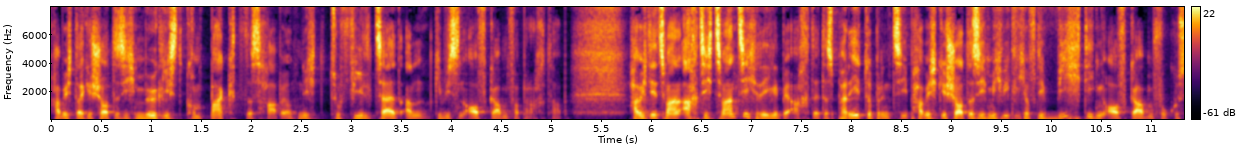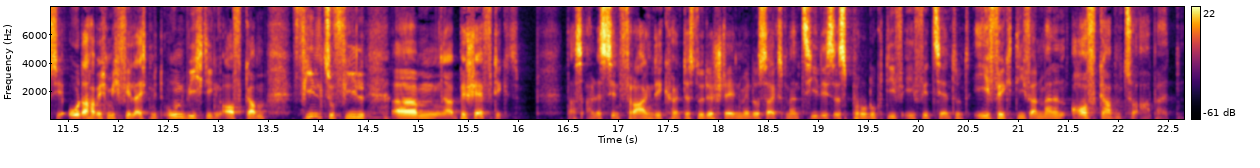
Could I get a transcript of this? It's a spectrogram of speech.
habe ich da geschaut, dass ich möglichst kompakt das habe und nicht zu viel Zeit an gewissen Aufgaben verbracht habe? Habe ich die 80-20-Regel beachtet, das Pareto-Prinzip? Habe ich geschaut, dass ich mich wirklich auf die wichtigen Aufgaben fokussiere? Oder habe ich mich vielleicht mit unwichtigen Aufgaben viel zu viel ähm, beschäftigt? Das alles sind Fragen, die könntest du dir stellen, wenn du sagst, mein Ziel ist es, produktiv, effizient und effektiv an meinen Aufgaben zu arbeiten.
